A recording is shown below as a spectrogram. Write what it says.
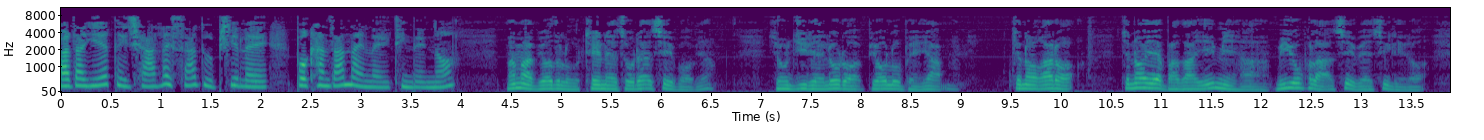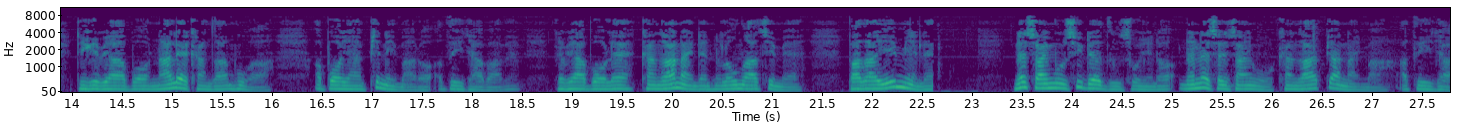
ဘာသာရေးသေချာလှိုက်စားသူဖြစ်လေ ပိုခံစားနိုင်လေ ထင်တယ်နော်။မမပြောသလို ထင်တယ်ဆိုတဲ့အစေ့ပေါ့ဗျာ။ယုံကြည်တယ်လို့တော့ ပြောလို့ပဲရမလဲ။ကျနော်ကတော့ ကျနော့်ရဲ့ဘာသာရေးအမြင်ဟာ မီးရိုးဖလာအစေ့ပဲရှိလေတော့ ဒီကဗျာအပေါ် နားလည်ခံစားမှုဟာ အပေါ်ယံဖြစ်နေမှာတော့ အသေချာပါပဲ။ကဗျာပေါ်လည်း ခံစားနိုင်တဲ့ နှလုံးသားရှိမယ်။ဘာသာရေးအမြင်လည်း နက်ရှိုင်းမှုရှိတဲ့သူဆိုရင်တော့ နက်နက်ရှိုင်းရှိုင်းကို ခံစားပြနိုင်မှာ အသေချာ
